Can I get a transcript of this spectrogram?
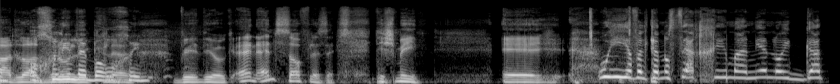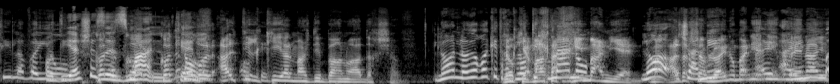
לבד, לא אוכלים לי ובורחים. בדיוק, אין, אין סוף לזה. תשמעי, אה, אוי, אבל את הנושא הכי מעניין לא הגעתי אליו היום. עוד יש איזה זמן, קודם כן. כל, אל אוקיי. תרקי על מה שדיברנו עד עכשיו. לא, אני לא יורקת, לא, רק כי לא אמרת תכננו. הכי מעניין. לא, עד עכשיו לא היינו מעניינים בעינייך?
